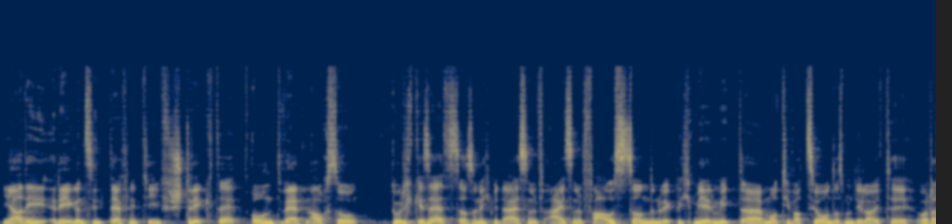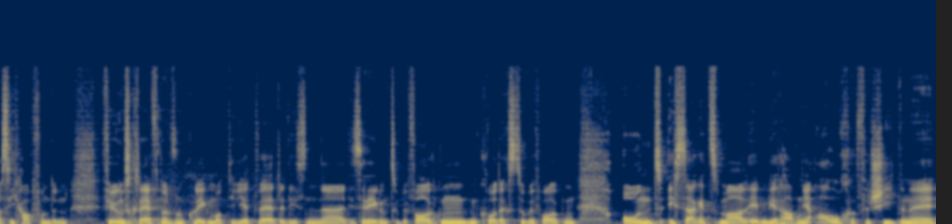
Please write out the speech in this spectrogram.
Ja, die Regeln sind definitiv strikte und werden auch so durchgesetzt, also nicht mit eiserner, eiserner Faust, sondern wirklich mehr mit äh, Motivation, dass man die Leute oder dass ich auch von den Führungskräften oder von Kollegen motiviert werde, diesen, äh, diese Regeln zu befolgen, den Kodex zu befolgen. Und ich sage jetzt mal, eben, wir haben ja auch verschiedene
